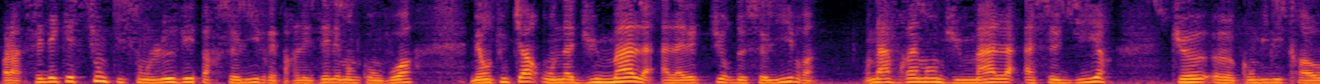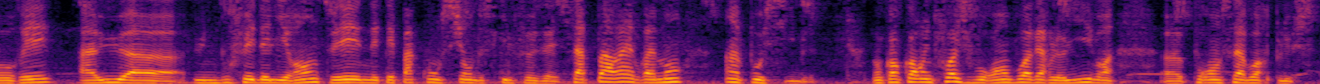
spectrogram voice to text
Voilà, c'est des questions qui sont levées par ce livre et par les éléments qu'on voit. Mais en tout cas, on a du mal à la lecture de ce livre. On a vraiment du mal à se dire que euh, Traoré a eu euh, une bouffée délirante et n'était pas conscient de ce qu'il faisait. Ça paraît vraiment impossible. Donc encore une fois, je vous renvoie vers le livre euh, pour en savoir plus.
